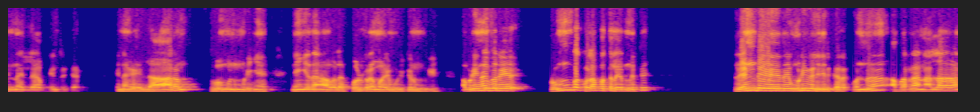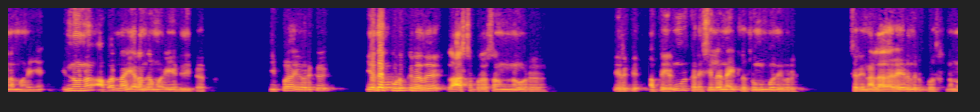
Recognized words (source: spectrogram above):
எண்ணம் இல்லை அப்படின்னு என்னங்க எல்லாரும் சுபம்னு முடிங்க. நீங்கள் தான் அவளை கொள்கிற மாதிரி முடிக்கணும் முடியும். அப்படின்னா இவர் ரொம்ப குழப்பத்தில் இருந்துட்டு ரெண்டு இது முடிவு எழுதியிருக்காரு. ஒன்று அபர்ணா நல்லான மாதிரியும் இன்னொன்று அபர்ணா இறந்த மாதிரியும் எழுதிட்டார். இப்போ இவருக்கு எதை கொடுக்கறது லாஸ்ட் பிரசம்னு ஒரு இருக்குது அப்படி இருக்கும்போது கடைசியில் நைட்டில் தூங்கும்போது இவர் சரி நல்லாவே இருந்துட்டு போ நம்ம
